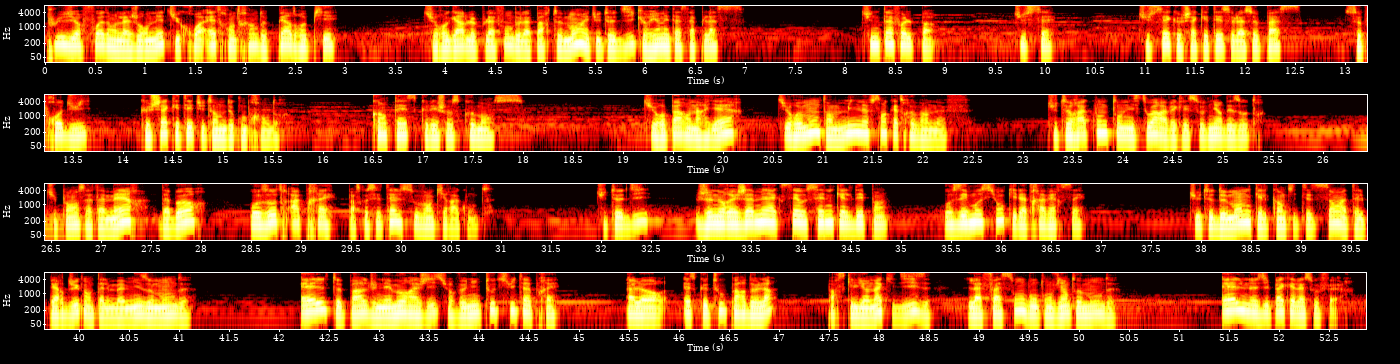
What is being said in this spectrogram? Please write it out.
Plusieurs fois dans la journée, tu crois être en train de perdre pied. Tu regardes le plafond de l'appartement et tu te dis que rien n'est à sa place. Tu ne t'affoles pas. Tu sais. Tu sais que chaque été cela se passe, se produit, que chaque été tu tentes de comprendre. Quand est-ce que les choses commencent? Tu repars en arrière, tu remontes en 1989. Tu te racontes ton histoire avec les souvenirs des autres. Tu penses à ta mère, d'abord, aux autres après, parce que c'est elle souvent qui raconte. Tu te dis, je n'aurai jamais accès aux scènes qu'elle dépeint, aux émotions qui la traversaient. Tu te demandes quelle quantité de sang a-t-elle perdu quand elle m'a mise au monde? Elle te parle d'une hémorragie survenue tout de suite après. Alors, est-ce que tout part de là? Parce qu'il y en a qui disent la façon dont on vient au monde. Elle ne dit pas qu'elle a souffert.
